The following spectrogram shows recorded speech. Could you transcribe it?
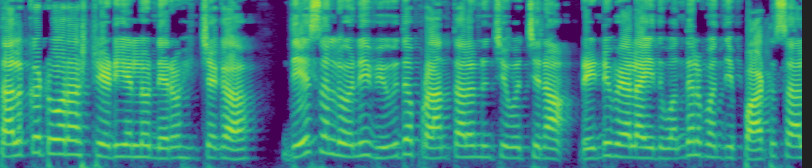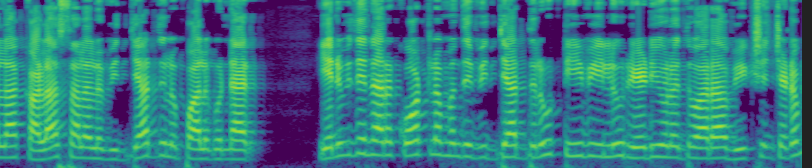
తల్కటోరా స్టేడియంలో నిర్వహించగా దేశంలోని వివిధ ప్రాంతాల నుంచి వచ్చిన రెండు వేల ఐదు వందల మంది పాఠశాల కళాశాలల విద్యార్థులు పాల్గొన్నారు. ఎనిమిదిన్నర కోట్ల మంది విద్యార్థులు టీవీలు రేడియోల ద్వారా వీక్షించడం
